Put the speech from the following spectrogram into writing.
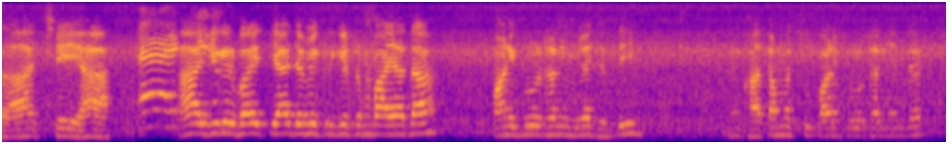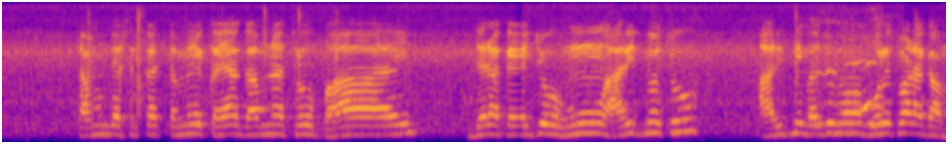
હા છે હા હા ત્યાં જ અમે ક્રિકેટ રમવા આવ્યા હતા. પાણી પુરવઠાની મેચ હતી. હું ખાતામાં છું પાણી પુરવઠાની અંદર. ચામુંડા સરકાર તમે કયા ગામના છો ભાઈ? જરા કહેજો હું હારીજનો છું. હારીજની બાજુમાં બોરતવાડા ગામ.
